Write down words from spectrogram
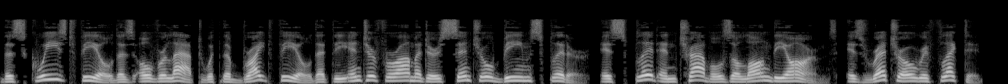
the squeezed field is overlapped with the bright field at the interferometer's central beam splitter, is split and travels along the arms, is retro-reflected,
